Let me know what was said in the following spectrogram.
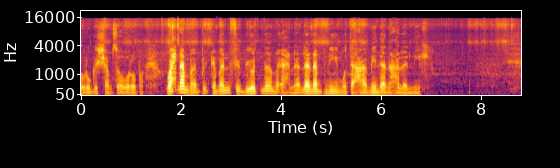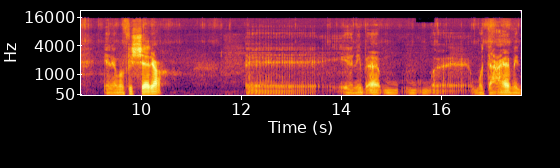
خروج الشمس وغروبها. وإحنا ما. كمان في بيوتنا ما إحنا لا نبني متعامدا على النيل. يعني ما فيش شارع آه، يعني يبقى متعامد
